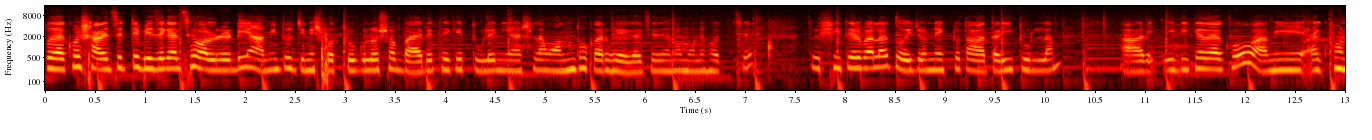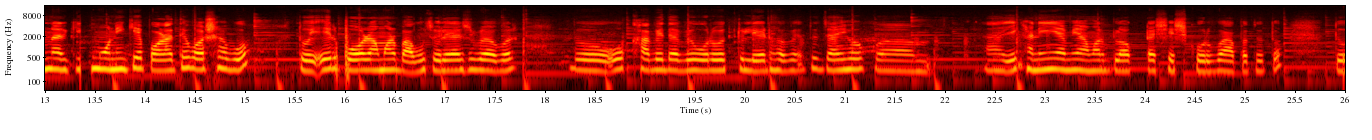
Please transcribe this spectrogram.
তো দেখো সাড়ে চারটে বেজে গেছে অলরেডি আমি তো জিনিসপত্রগুলো সব বাইরে থেকে তুলে নিয়ে আসলাম, অন্ধকার হয়ে গেছে যেন মনে হচ্ছে। তো শীতের বেলা তো ওই জন্য একটু তাড়াতাড়ি তুললাম। আর এদিকে দেখো, আমি এখন আর কি মনিকে পড়াতে বসাবো। তো এরপর আমার বাবু চলে আসবে আবার। তো ও খাবে দাবে, ওরও একটু লেট হবে। তো যাই হোক এখানেই আমি আমার ব্লগটা শেষ করব আপাতত। তো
